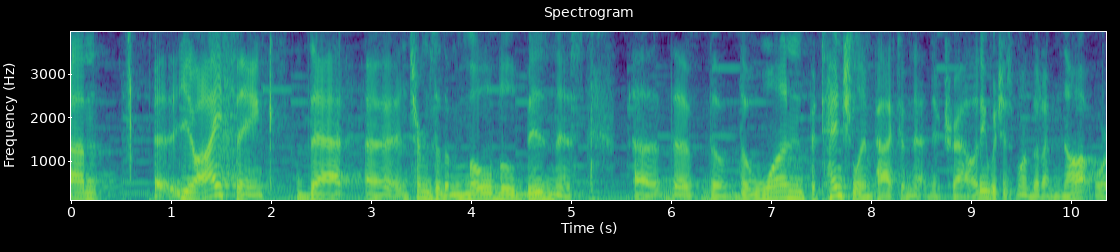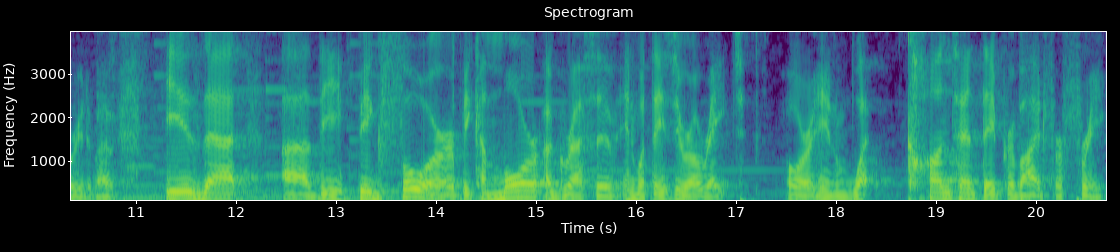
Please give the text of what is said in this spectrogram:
um, uh, you know, I think that uh, in terms of the mobile business, uh, the, the, the one potential impact of net neutrality, which is one that I'm not worried about, is that uh, the big four become more aggressive in what they zero rate or in what content they provide for free.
